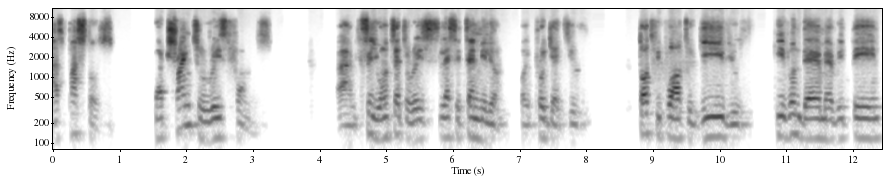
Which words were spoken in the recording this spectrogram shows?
as pastors, we're trying to raise funds, and say you wanted to raise, let's say, 10 million for a project, you taught people how to give, you've given them everything.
